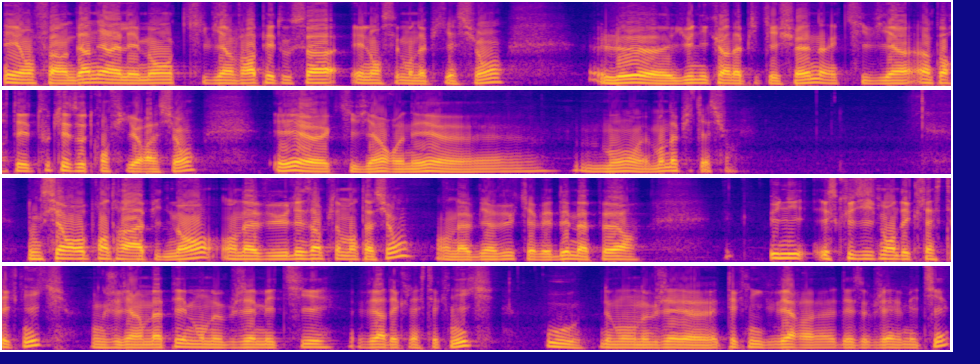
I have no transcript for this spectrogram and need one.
Et enfin, dernier élément qui vient wrapper tout ça et lancer mon application, le euh, Unicorn Application, qui vient importer toutes les autres configurations et qui vient runner mon, mon application. Donc si on reprend très rapidement, on a vu les implémentations, on a bien vu qu'il y avait des mappers exclusivement des classes techniques. Donc je viens mapper mon objet métier vers des classes techniques ou de mon objet euh, technique vers euh, des objets métiers.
